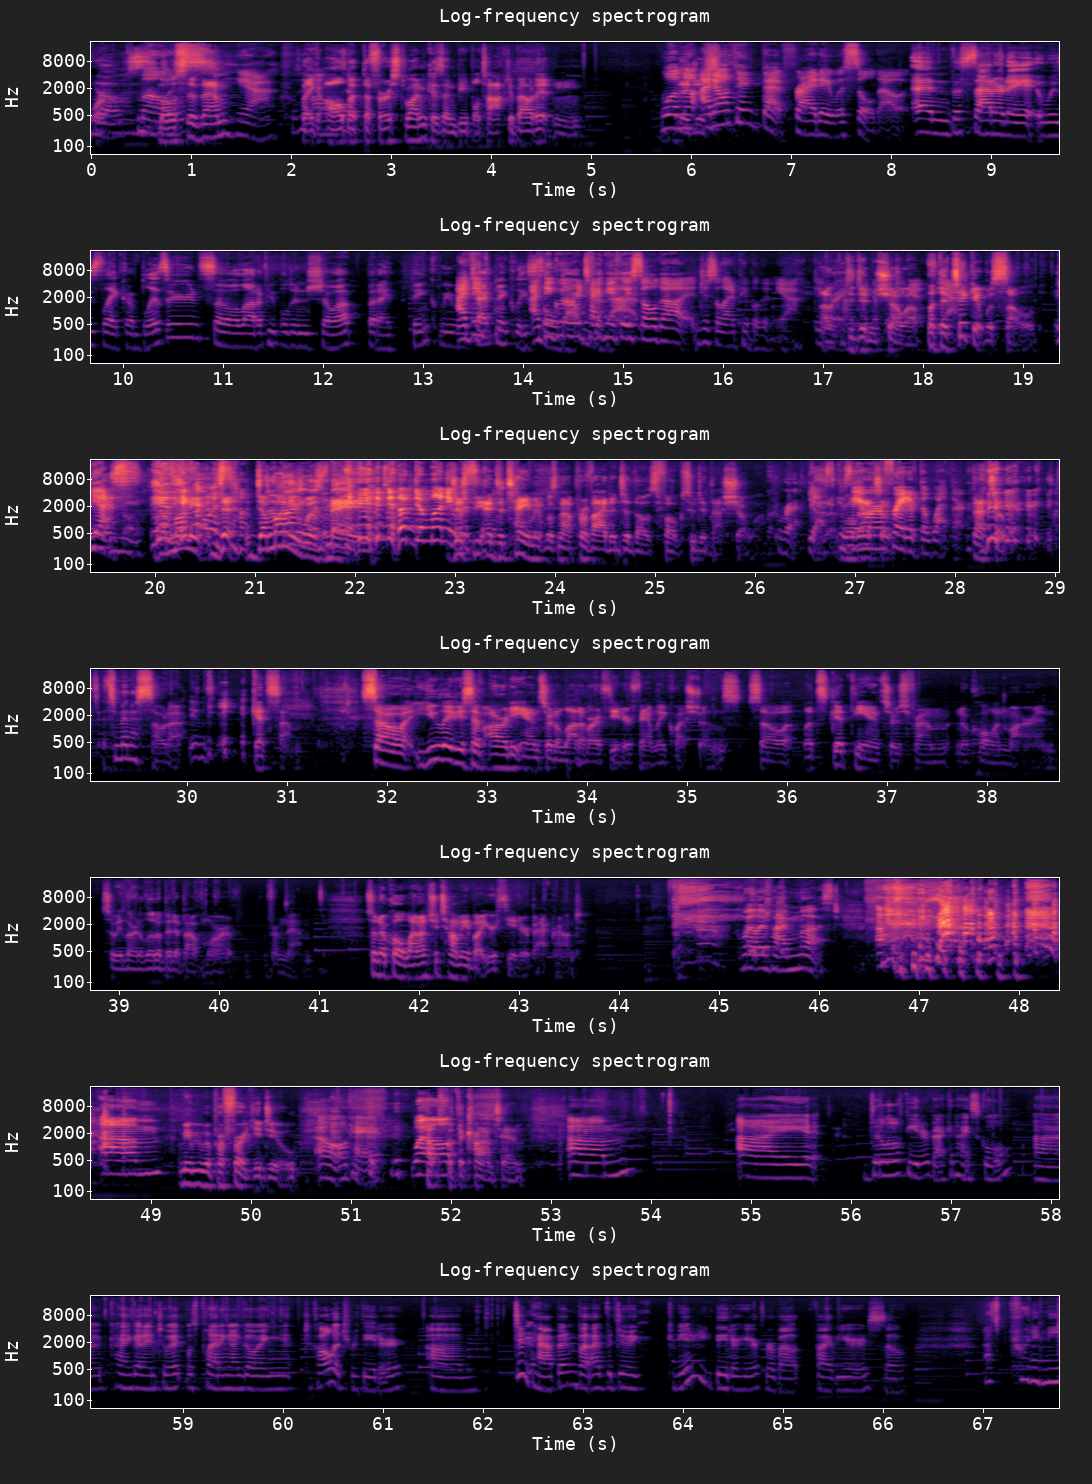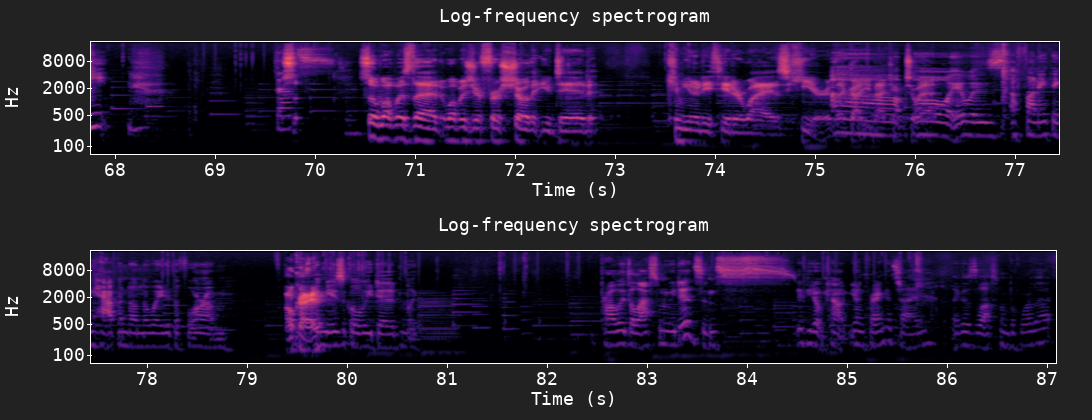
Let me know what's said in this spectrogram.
Or Most. most of them? Yeah. Like all but the first one, because then people talked about it and Well, they no, just- I don't think that Friday was sold out. And the Saturday it was like a blizzard, so a lot of people didn't show up. But I think we were I think technically. I think we were technically sold out. Just a lot of people didn't. Yeah. oh, pick it didn't pick up show up. tickets. But the ticket was sold. Yes. The money, was the, the money money was was made. the, the money Just was. the entertainment was not provided to those folks who did not show up. Correct. yes, because Well, they were that's okay. afraid of the weather. That's okay. It's Minnesota. Get some. So, you ladies have already answered a lot of our theater family questions. So, let's get the answers from Nicole and Maren so we learn a little bit about more from them. So, Nicole, why don't you tell me about your theater background? Well, if I must. I mean, we would prefer you do. Oh, okay. Well, with the content. um, I did a little theater back in high school. Uh, kind of got into it. Was planning on going to college for theater. Um, didn't happen, but I've been doing community theater here for about five years, so that's pretty neat. That's So, what was the what was your first show that you did, community theater wise, here that got you back Uh, into it? oh, it was a funny thing happened on the way to the forum. Okay. The musical we did, like probably the last one we did since, if you don't count Young Frankenstein, like it was the last one before that.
